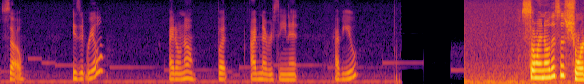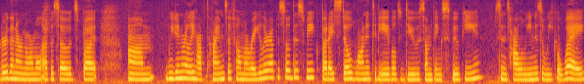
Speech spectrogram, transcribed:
So, is it real? I don't know, but I've never seen it. Have you? So, I know this is shorter than our normal episodes, but um, we didn't really have time to film a regular episode this week, but I still wanted to be able to do something spooky since Halloween is a week away.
